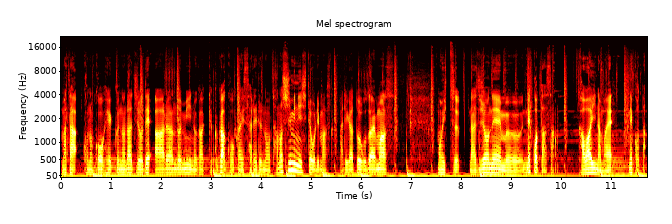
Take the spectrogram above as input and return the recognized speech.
またこの浩平くんのラジオで R&Me の楽曲が公開されるのを楽しみにしております。ありがとうございます。もう一つラジオネーム猫田さん。可愛い名前猫田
